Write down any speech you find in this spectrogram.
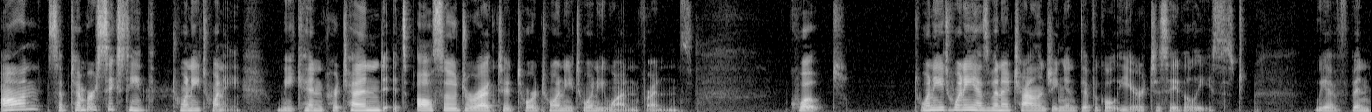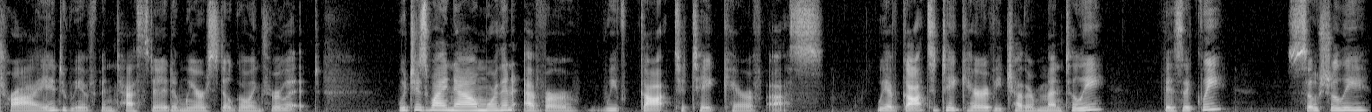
on September 16th, 2020. We can pretend it's also directed toward 2021, friends. Quote 2020 has been a challenging and difficult year, to say the least. We have been tried, we have been tested, and we are still going through it. Which is why now, more than ever, we've got to take care of us. We have got to take care of each other mentally, physically, socially,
